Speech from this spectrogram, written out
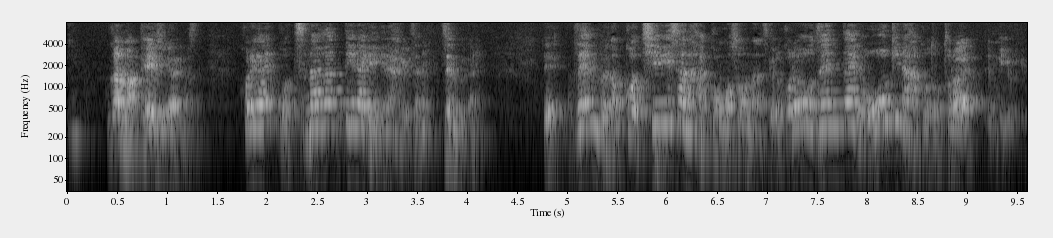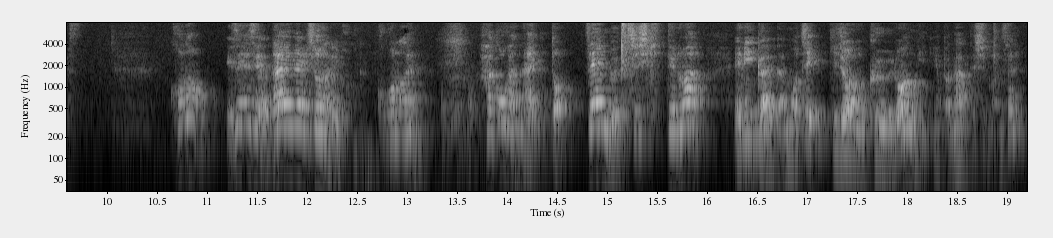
と、ね、他のまあページがあります、ね、これがねこうつながっていなきゃいけないわけですよね。全部がねで全部のこう小さな箱もそうなんですけどこれを全体で大きな箱と捉えてもいいわけです。このいずれにせよ大なり小なりここのね箱がないと全部知識っていうのは絵に描いた餅机上の空論にやっぱなってしまうんですね。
